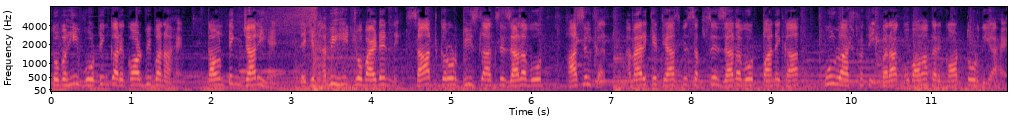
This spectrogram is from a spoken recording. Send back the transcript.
तो वहीं वोटिंग का रिकॉर्ड भी बना है। काउंटिंग जारी है, लेकिन अभी ही जो बाइडेन ने सात करोड़ बीस लाख ऐसी ज़्यादा वोट हासिल कर, अमेरिकी इतिहास में सबसे ज़्यादा वोट पाने का पूर्व राष्ट्रपति बराक ओबामा का रिकॉर्ड तोड़ दिया है।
